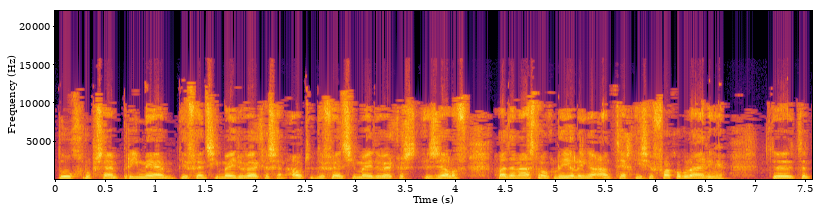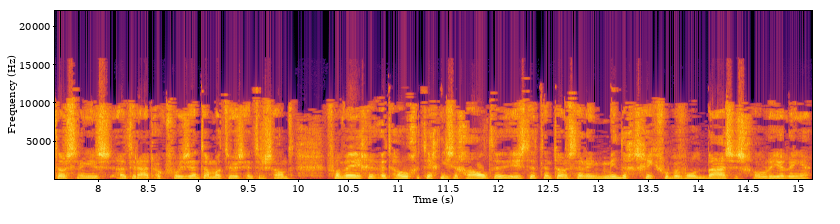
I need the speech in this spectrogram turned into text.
Doelgroep zijn primair defensiemedewerkers en oud-defensiemedewerkers zelf, maar daarnaast ook leerlingen aan technische vakopleidingen. De tentoonstelling is uiteraard ook voor zendamateurs interessant. Vanwege het hoge technische gehalte is de tentoonstelling minder geschikt voor bijvoorbeeld basisschoolleerlingen.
